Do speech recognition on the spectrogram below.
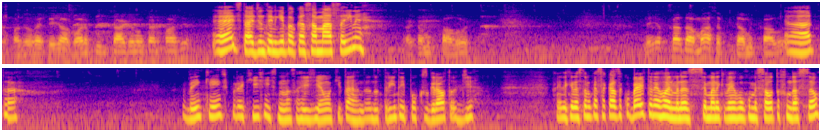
Vou fazer o retelho agora, porque de tarde eu não quero fazer. É, de tarde não tem ninguém pra alcançar massa aí, né? Vai estar muito calor. Nem é por causa da massa, porque tá muito calor. Ah, tá. Bem quente por aqui, gente. Na nossa região aqui tá dando 30 e poucos graus todo dia. Ainda que nós estamos com essa casa coberta, né, Rony? Mas na semana que vem vamos começar outra fundação.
